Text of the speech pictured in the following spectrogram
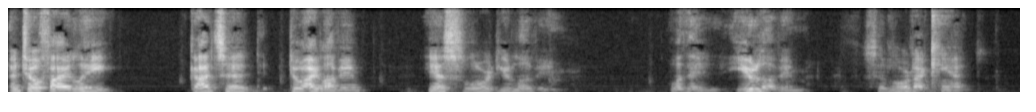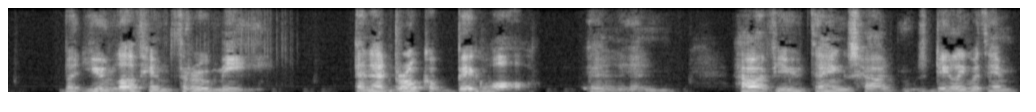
until finally god said do i love him yes lord you love him well then you love him I said lord i can't but you love him through me and that broke a big wall in, in how I viewed things, how I was dealing with him.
